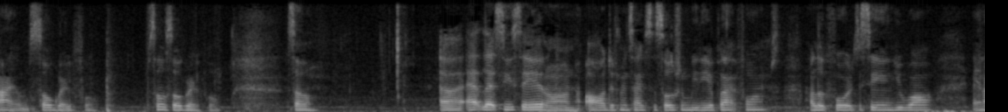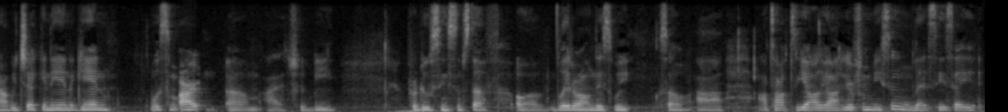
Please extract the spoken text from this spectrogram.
I am so grateful. So, so grateful. So, uh, at Let's You Say It on all different types of social media platforms. I look forward to seeing you all, and I'll be checking in again with some art. Um, I should be producing some stuff uh, later on this week. So I'll, I'll talk to y'all. Y'all hear from me soon. Let's see say it.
